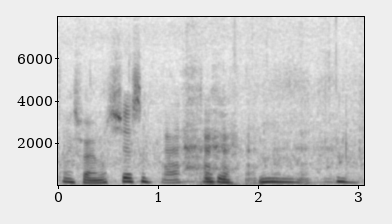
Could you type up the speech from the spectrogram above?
Thanks very much, Jason. Yeah.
